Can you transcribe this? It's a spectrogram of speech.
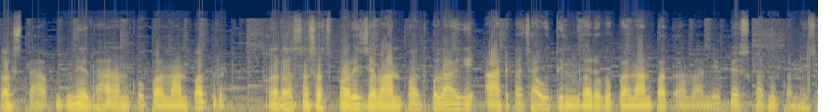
कक्षा निर्धारणको प्रमाणपत्र र सशस्त्र प्रहरी जवान पदको लागि आठ कक्षा उत्तीर्ण गरेको प्रमाणपत्र अनिवार्य पेस गर्नुपर्नेछ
